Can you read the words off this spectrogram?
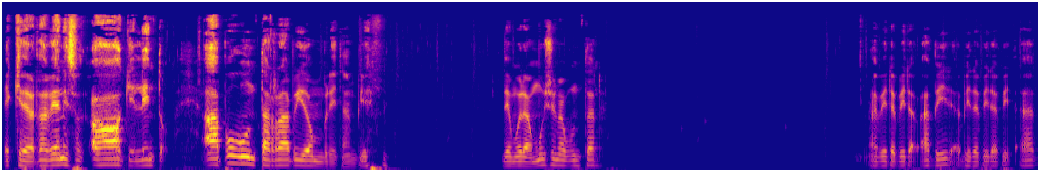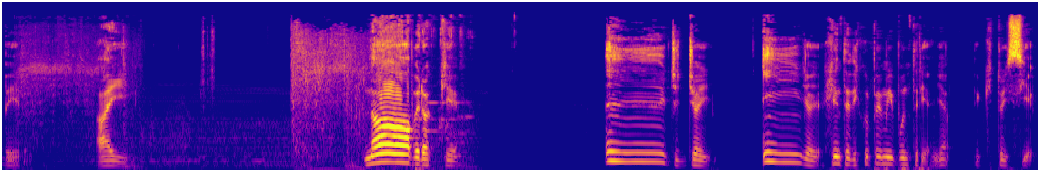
Es que de verdad vean eso. ¡Oh, qué lento! Apunta rápido, hombre, también. Demora mucho en apuntar. A ver, a ver, a ver, a ver, a ver, a ver, a ver. Ahí. No, pero es que... Gente, disculpe mi puntería, ya. Es que estoy ciego.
